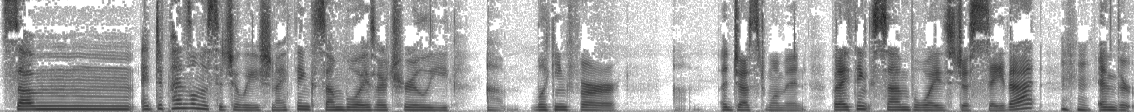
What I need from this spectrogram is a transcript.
some it depends on the situation. I think some boys are truly looking for um, a just woman, but I think some boys just say that, and they're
